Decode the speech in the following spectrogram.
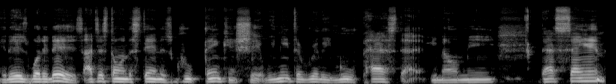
it is what it is. I just don't understand this group thinking shit. We need to really move past that. You know what I mean? That saying,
